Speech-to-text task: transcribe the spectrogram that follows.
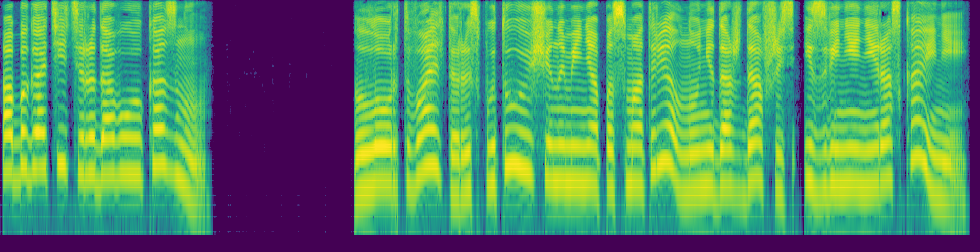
обогатить родовую казну. Лорд Вальтер, испытующий на меня, посмотрел, но, не дождавшись извинений и раскаяний,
